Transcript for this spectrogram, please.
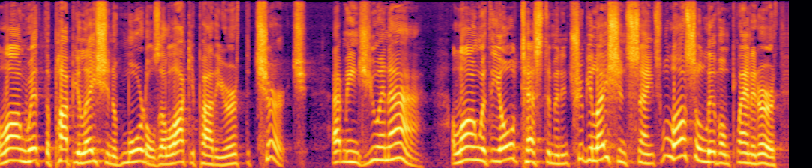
Along with the population of mortals that will occupy the earth, the church that means you and I, along with the Old Testament and tribulation saints, will also live on planet Earth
